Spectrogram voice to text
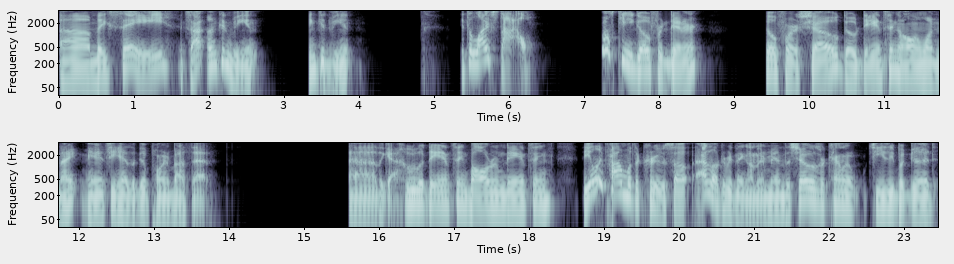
um, they say it's not inconvenient, inconvenient. It's a lifestyle. Where else can you go for dinner? go for a show, go dancing all in one night. Man, she has a good point about that. Uh, they got hula dancing, ballroom dancing. The only problem with the cruise, so I loved everything on there, man. The shows were kind of cheesy but good.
